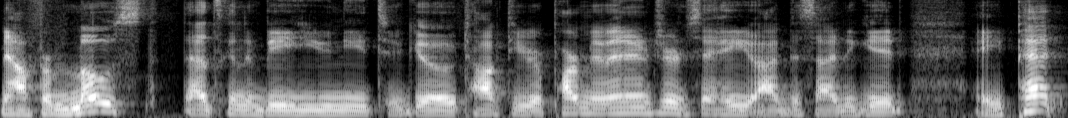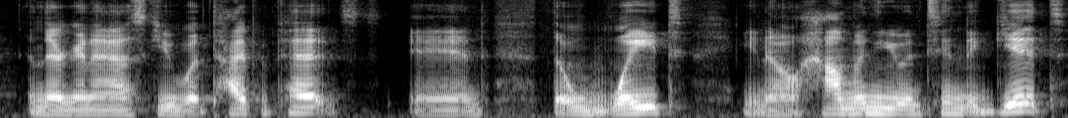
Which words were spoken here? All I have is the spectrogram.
Now, for most, that's going to be you need to go talk to your apartment manager and say, hey, I've decided to get a pet, and they're going to ask you what type of pet and the weight, you know, how many you intend to get,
